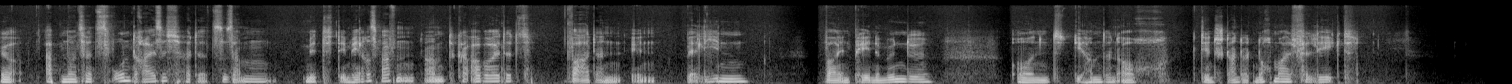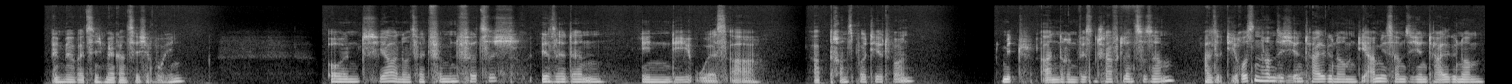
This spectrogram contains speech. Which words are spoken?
Ja, ab 1932 hat er zusammen mit dem Heereswaffenamt gearbeitet, war dann in Berlin, war in Peenemünde und die haben dann auch den Standort nochmal verlegt. Bin mir aber jetzt nicht mehr ganz sicher, wohin. Und ja, 1945 ist er dann in die USA abtransportiert worden. Mit anderen Wissenschaftlern zusammen. Also die Russen haben sich ihren Teil genommen, die Amis haben sich ihren Teil genommen.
